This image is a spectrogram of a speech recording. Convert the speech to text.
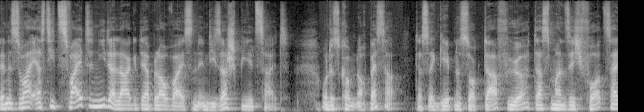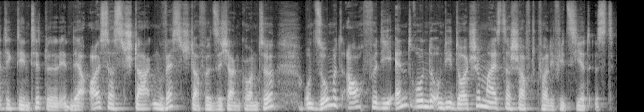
denn es war erst die zweite Niederlage der Blau-Weißen in dieser Spielzeit. Und es kommt noch besser. Das Ergebnis sorgt dafür, dass man sich vorzeitig den Titel in der äußerst starken Weststaffel sichern konnte und somit auch für die Endrunde um die deutsche Meisterschaft qualifiziert ist.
